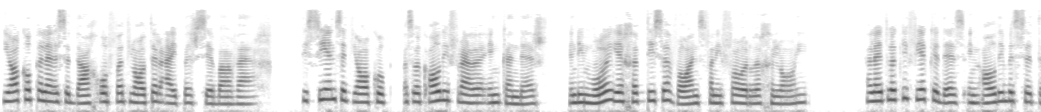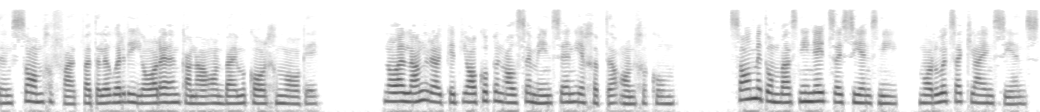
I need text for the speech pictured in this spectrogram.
Jacob hulle is een dag of wat later uit Perseba weg. Die seens het Jacob, as ook al die vrouwen en kinders, in die mooie Egyptische waans van die faroe gelaai. Hulle het ook die vekedes en al die besittings saamgevat wat hulle oor die jaren in Kanaan bij mekaar gemaakt het. Na een lang ruk het Jacob en al zijn mensen in Egypte aangekom. Saam met hom was niet net sy seens nie, maar ook sy kleinseens.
